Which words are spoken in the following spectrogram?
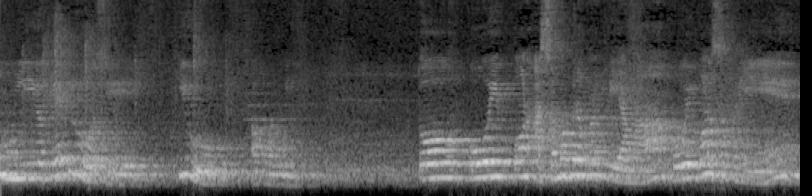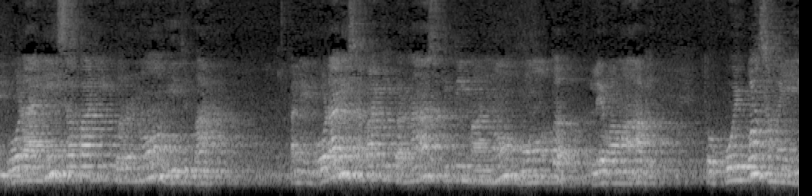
મૂલ્ય કેટલું હશે? Q b તો કોઈ પણ આ સમગ્ર પ્રક્રિયામાં કોઈ પણ સમયે ગોળાની સપાટી પરનો વીજભાર અને ગોળાની સપાટી પરના સ્થિતિમાનનો ગુણોત્તર લેવામાં આવે. તો કોઈ પણ સમયે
